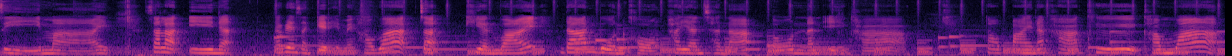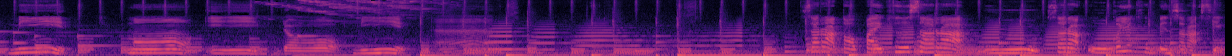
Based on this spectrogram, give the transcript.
สีไม้ สระอีเนี่ยนักเรียนสังเกตเห็นไหมคะว่าจะ ขียนไว้ด้านบนของพยัญชนะต้นนั่นเองค่ะ ต่อไปนะคะคือคำว่า มีด มอ อี ดอ มีดอ่าสระต่อไปคือสระอู สระอูก็ยังคงเป็นสระเสียง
